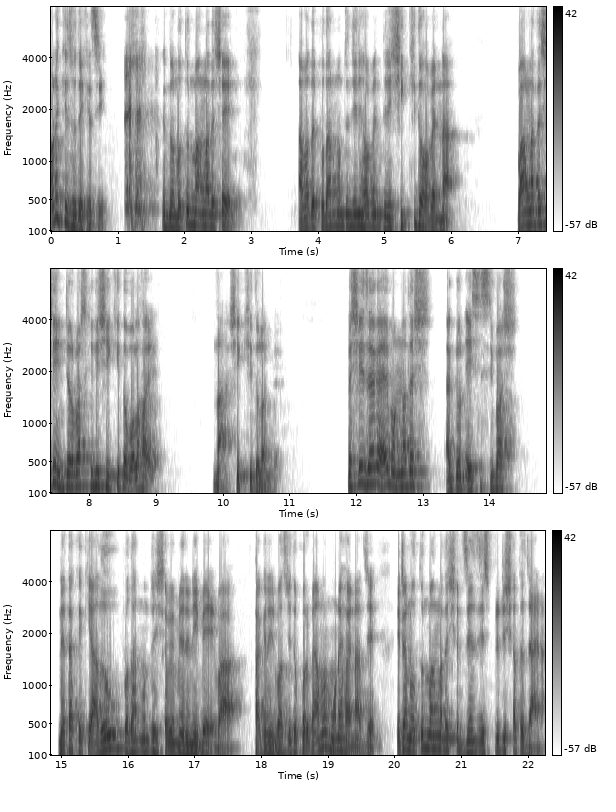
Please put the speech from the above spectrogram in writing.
অনেক কিছু দেখেছি। কিন্তু নতুন বাংলাদেশে আমাদের প্রধানমন্ত্রী যিনি হবেন, তিনি শিক্ষিত হবেন না। বাংলাদেশে ইন্টারভাসকে কি শিক্ষিত বলা হয়? না, শিক্ষিত লাগবে। তো সেই জায়গায় বাংলাদেশ একজন এইচএসসি পাস নেতাকে কি আদৌ প্রধানমন্ত্রী হিসেবে মেনে নিবে বা তাকে নির্বাচিত করবে? আমার মনে হয় না যে এটা নতুন বাংলাদেশের জেন স্পিরিটের সাথে যায় না।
